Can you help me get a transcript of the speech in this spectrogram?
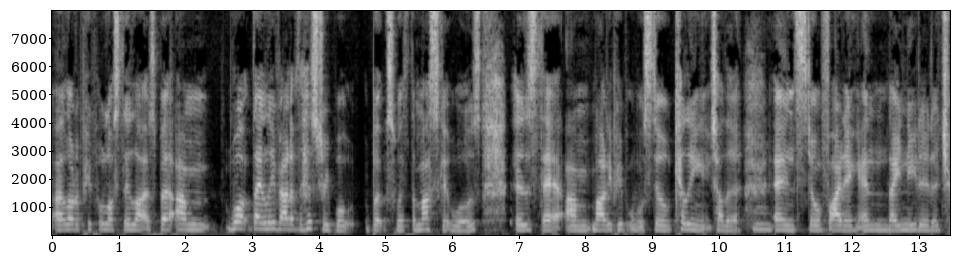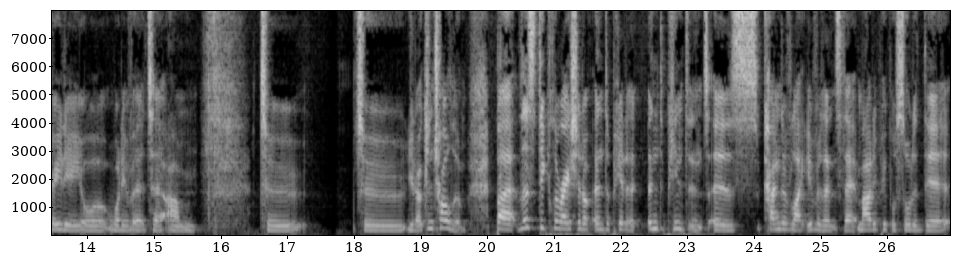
A lot of people lost their lives, but um, what they leave out of the history bo- books with the musket wars is that um, Māori people were still killing each other and still fighting, and they needed a treaty or whatever to um, to to you know control them. But this declaration of independent independence is kind of like evidence that Maori people sorted their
